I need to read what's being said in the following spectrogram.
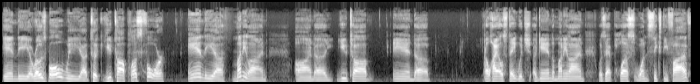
in the Rose Bowl, we uh, took Utah plus four and the uh, money line on uh, Utah and uh, Ohio State, which again the money line was at plus 165,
